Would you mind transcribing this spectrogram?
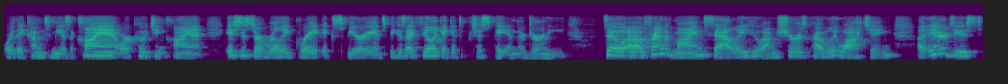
or they come to me as a client or a coaching client it's just a really great experience because i feel like i get to participate in their journey so uh, a friend of mine sally who i'm sure is probably watching uh, introduced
